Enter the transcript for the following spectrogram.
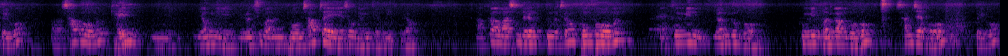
그리고 어, 사보험은 개인 이, 영리를 추구하는 보험 사업자에 의해서 운영이 되고 있고요. 아까 말씀드렸던 것처럼 공보험은 국민연금보험, 국민건강보험, 산재보험, 그리고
